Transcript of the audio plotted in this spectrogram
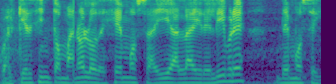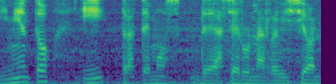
Cualquier síntoma no lo dejemos ahí al aire libre, demos seguimiento y tratemos de hacer una revisión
